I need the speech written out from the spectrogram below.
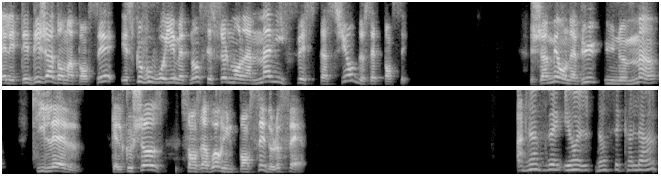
elle était déjà dans ma pensée, et ce que vous voyez maintenant, c'est seulement la manifestation de cette pensée. Jamais on n'a vu une main qui lève quelque chose sans avoir une pensée de le faire. Dans ces cas-là,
